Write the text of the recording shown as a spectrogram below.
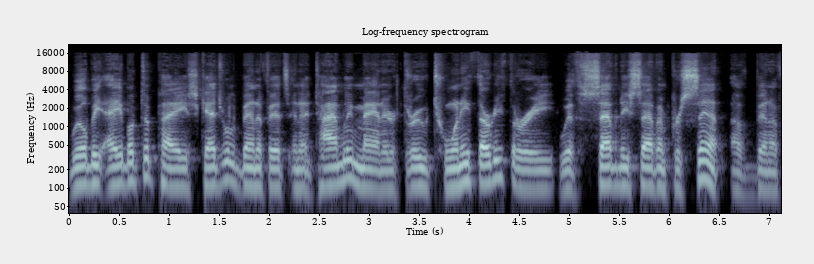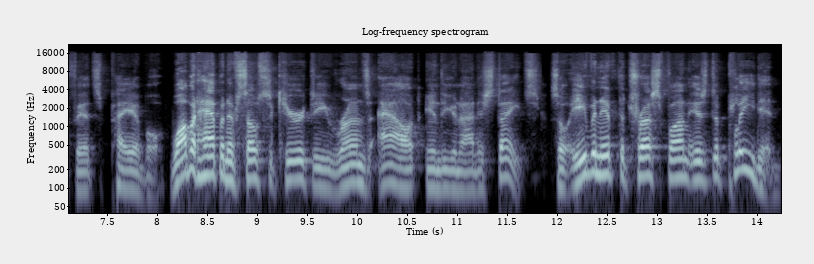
will be able to pay scheduled benefits in a timely manner through 2033 with 77% of benefits payable. What would happen if Social Security runs out in the United States? So, even if the trust fund is depleted,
